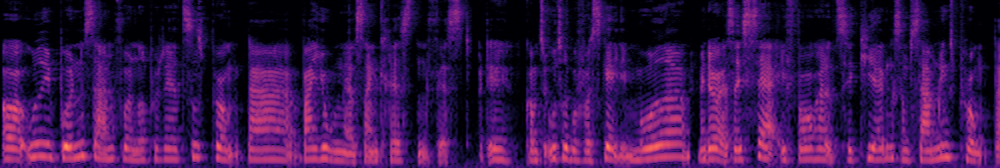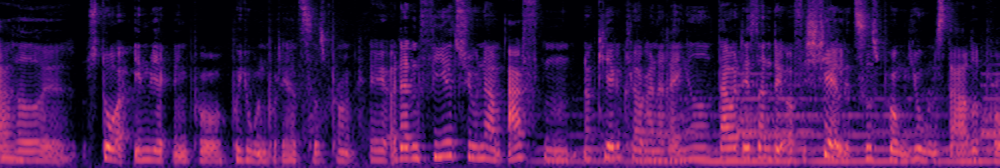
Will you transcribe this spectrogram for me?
Og ude i bundesamfundet på det her tidspunkt, der var julen altså en kristen fest. Og det kom til udtryk på forskellige måder, men det var altså især i forhold til kirken som samlingspunkt, der mm. havde øh, stor indvirkning på, på julen på det her tidspunkt. Øh, og da den 24. om aftenen, når kirkeklokkerne ringede, der var det sådan det officielle tidspunkt, julen startede på.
